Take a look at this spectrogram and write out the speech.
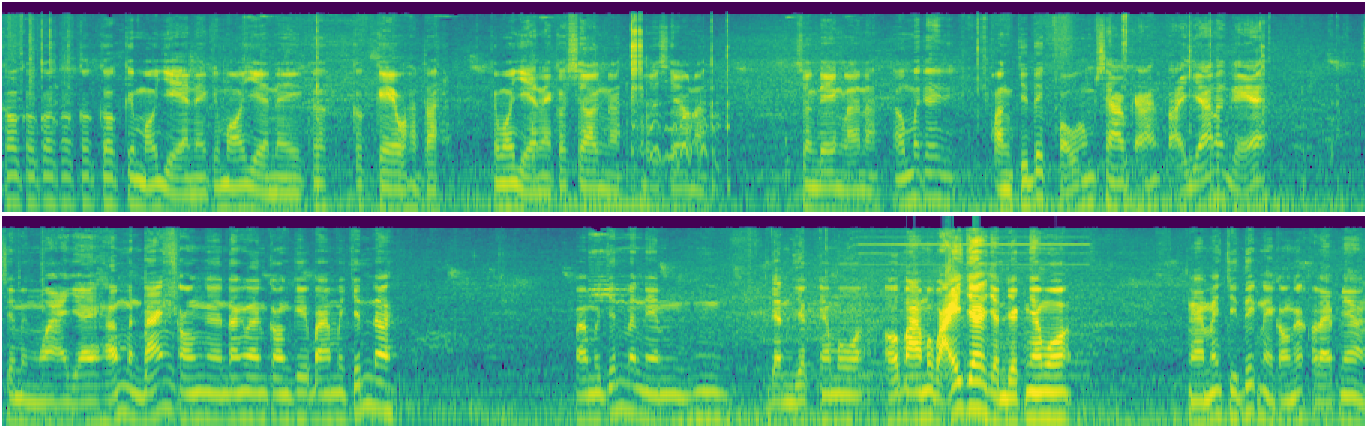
có có, có có có có cái mỏ dè này cái mỏ dè này có có keo hả ta? Cái mỏ dè này có sơn nè có nè. Sơn đen lại nè. Có mấy cái phần chi tiết phụ không sao cả, tại giá nó rẻ. Xe mình ngoài về hở mình bán con ờ, đăng lên con kia 39 thôi. 39 anh em ừ, giành giật nhau mua. Ở 37 chứ, giành giật nhau mua. Nè, mấy chi tiết này còn rất là đẹp nha.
